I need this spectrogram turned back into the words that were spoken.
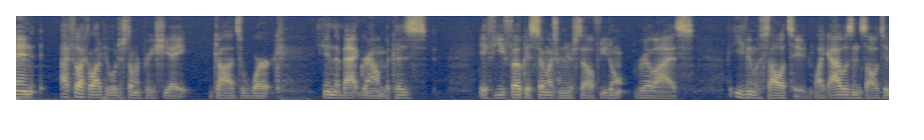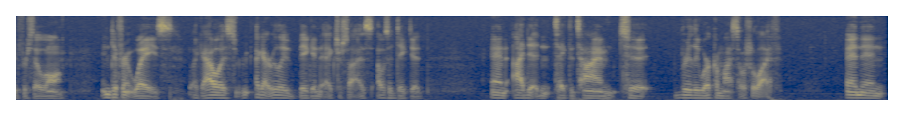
And I feel like a lot of people just don't appreciate God's work in the background because if you focus so much on yourself, you don't realize, even with solitude, like I was in solitude for so long in different ways. Like I was, I got really big into exercise. I was addicted, and I didn't take the time to really work on my social life. And then,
